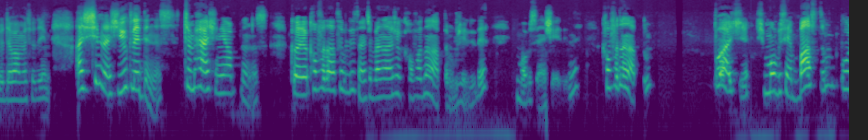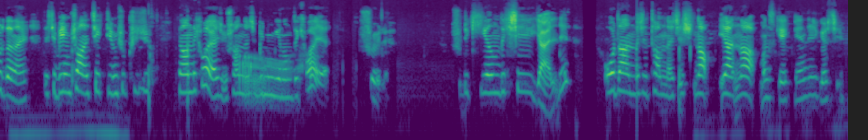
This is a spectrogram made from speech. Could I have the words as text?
Böyle devam ediyor değil mi? Ay şimdi yüklediniz. Tüm her şeyini yaptınız. Böyle kafadan atabilirsiniz. Ben şey kafadan attım bu şeyleri. Mobise'nin şeylerini. Kafadan attım. Bu açı. Şimdi Mobise'ye bastım. Buradan işte benim şu an çektiğim şu küçük yanındaki var ya. Şu anda benim yanımdaki var ya. Şöyle. Şuradaki yanımdaki şey geldi. Oradan da işte tam da işte ne, yap, yani ne yapmanız gerektiğini de göstereyim.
